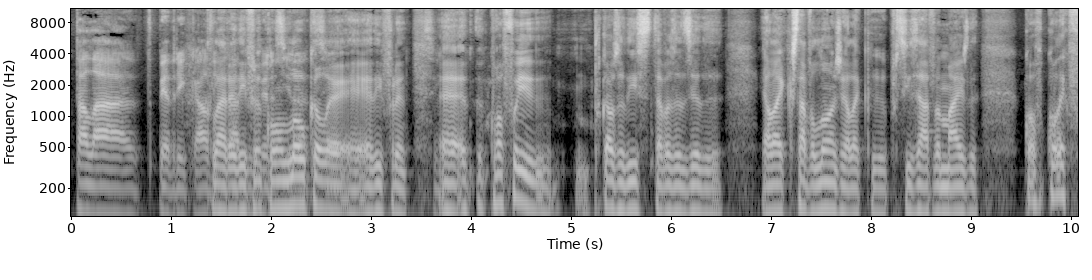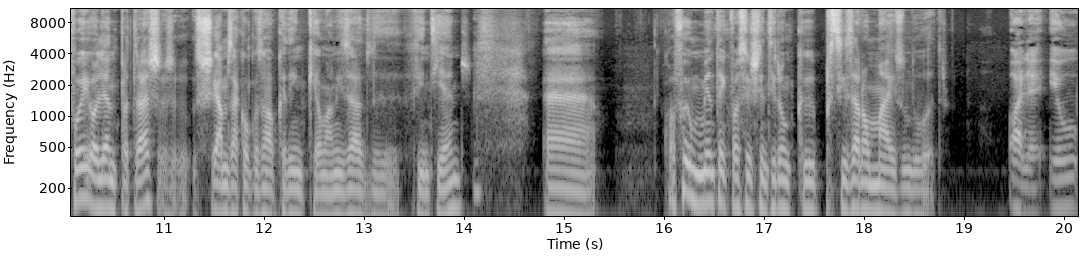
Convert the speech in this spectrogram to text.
que está lá de pedra e cal. Claro, é a diferente. Com o local é, é diferente. Eh, qual foi, por causa disso, estavas a dizer de ela é que estava longe, ela é que precisava mais de. Qual, qual é que foi, olhando para trás, chegámos à conclusão há um bocadinho que é uma amizade de 20 anos. Ah, qual foi o momento em que vocês sentiram que precisaram mais um do outro? Olha, eu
